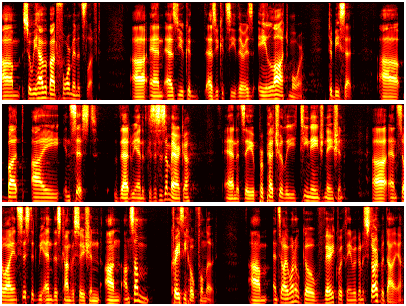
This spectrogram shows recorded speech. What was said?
Um, so we have about four minutes left, uh, and as you could as you could see, there is a lot more to be said. Uh, but I insist that we end it because this is America, and it's a perpetually teenage nation, uh, and so I insist that we end this conversation on on some crazy hopeful note. Um, and so I want to go very quickly, and we're going to start with Dahlia.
